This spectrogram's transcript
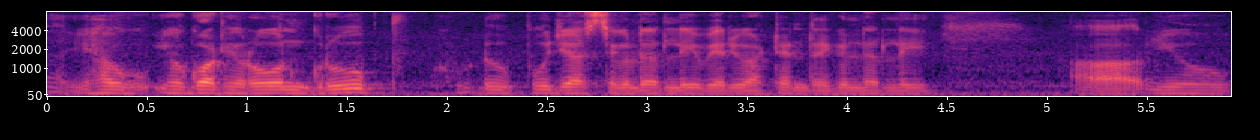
Uh, you have you have got your own group who do pujas regularly, where you attend regularly. Uh, you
